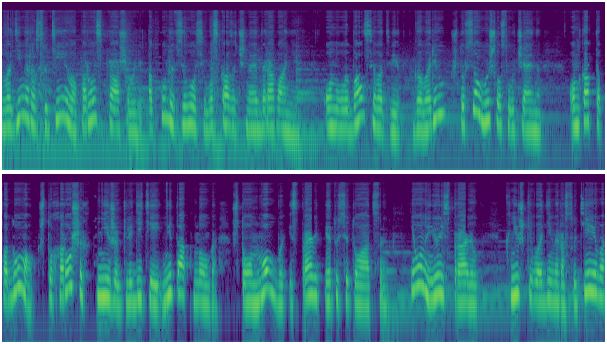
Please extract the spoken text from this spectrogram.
Владимира Сутеева порой спрашивали, откуда взялось его сказочное дарование. Он улыбался в ответ, говорил, что все вышло случайно. Он как-то подумал, что хороших книжек для детей не так много, что он мог бы исправить эту ситуацию. И он ее исправил. Книжки Владимира Сутеева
